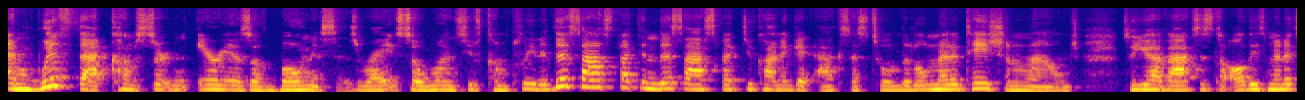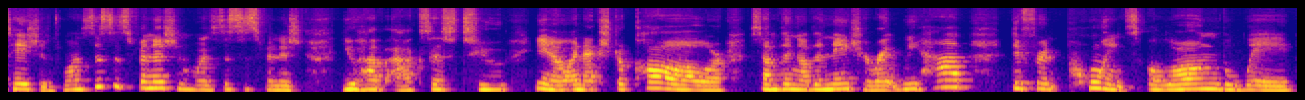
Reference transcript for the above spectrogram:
And with that comes certain areas of bonuses, right? So once you've completed this aspect and this aspect, you kind of get access to a little meditation lounge. So you have access to all these meditations. Once this is finished and once this is finished, you have access to, you know, an extra call or something of the nature, right? We have different points along the way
